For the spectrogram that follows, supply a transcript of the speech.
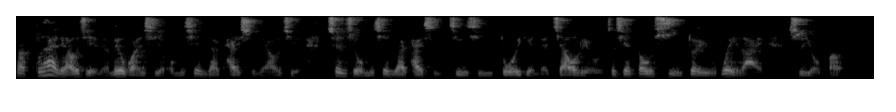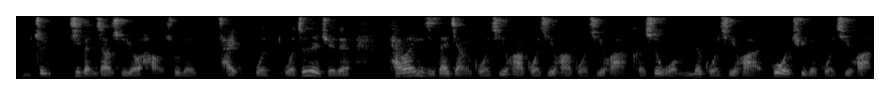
那不太了解呢，没有关系，我们现在开始了解，甚至我们现在开始进行多一点的交流，这些都是对于未来是有帮，就基本上是有好处的。才我我真的觉得台湾一直在讲国际化、国际化、国际化，可是我们的国际化，过去的国际化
